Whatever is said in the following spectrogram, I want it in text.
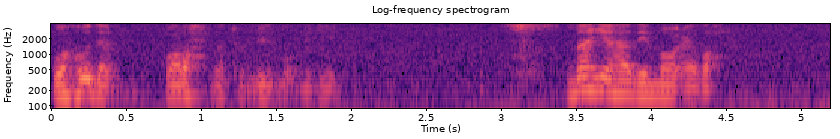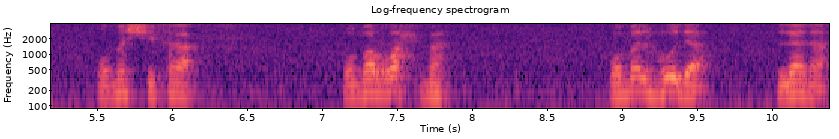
وهدى ورحمة للمؤمنين. ما هي هذه الموعظة؟ وما الشفاء؟ وما الرحمة؟ وما الهدى لنا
